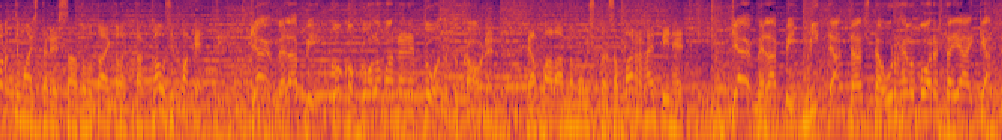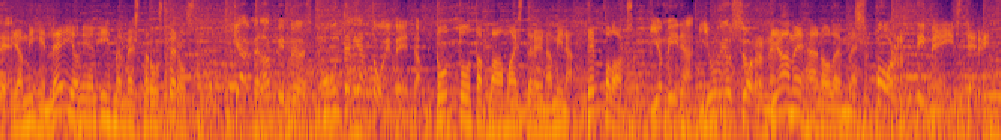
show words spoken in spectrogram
Sporttimaistereissa on tullut aika laittaa kausi pakettiin. Käymme läpi koko kolmannen tuotantokauden. Ja palaamme muistoissa parhaimpiin hetkiin. Käymme läpi, mitä tästä urheiluvuodesta jäi käteen. Ja mihin Leijonien ihmemestaruus perustuu. Käymme läpi myös kuuntelijatoiveita. Tuttuun tapaa maistereina minä, Teppo Laaksonen. Ja minä, Julius Sornen. Ja mehän olemme Sporttimeisterit.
